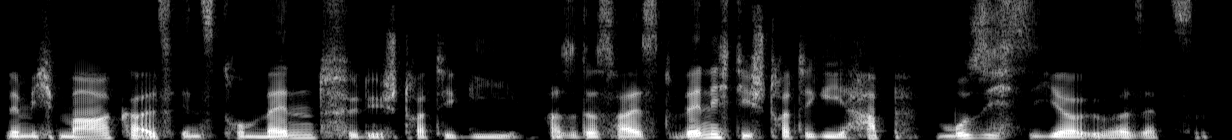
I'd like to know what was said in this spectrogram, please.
nämlich Marke als Instrument für die Strategie. Also das heißt, wenn ich die Strategie habe, muss ich sie ja übersetzen.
